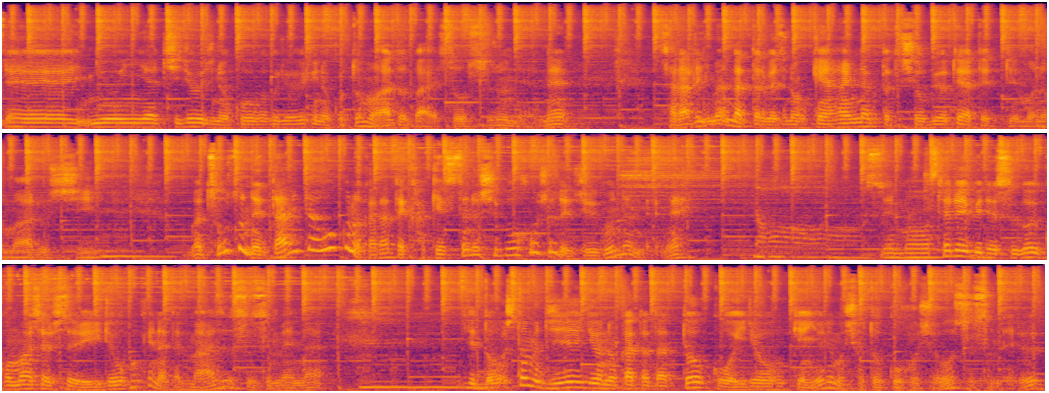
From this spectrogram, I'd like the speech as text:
で入院や治療時の高額療養費のこともアドバイスをするんだよね。サラリーマンだったら別の保険入んなくたって傷病手当っていうものもあるし、うんまあ、そうするとね大体多くの方って掛け捨ての死亡保障で十分なんだよね。でもテレビですごいコマーシャルしてる医療保険なんてまず進めない。でどうしても自営業の方だとこう医療保険よりも所得保障を進める。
